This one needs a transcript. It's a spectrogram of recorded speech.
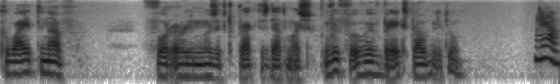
quite enough for early music to practice that much with with breaks probably too. Yeah,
